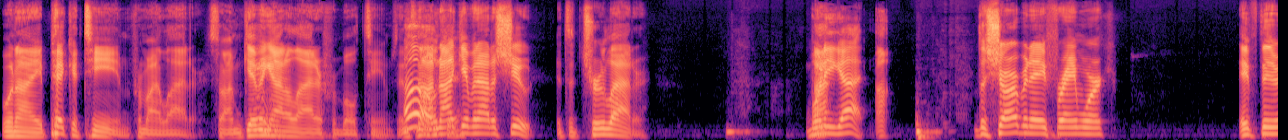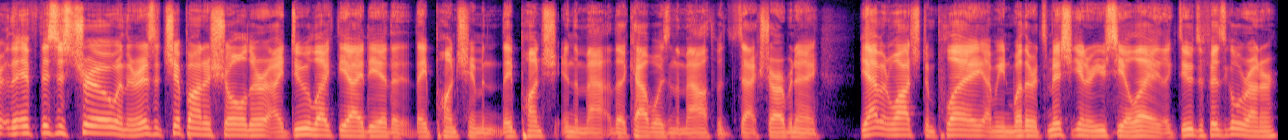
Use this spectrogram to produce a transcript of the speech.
when I pick a team for my ladder. So I'm giving Hmm. out a ladder for both teams. And Oh, not- I'm not giving out a shoot. It's a true ladder. what do you got? the Charbonnet framework. If there, if this is true and there is a chip on his shoulder, I do like the idea that they punch him and they punch in the mouth, the Cowboys in the mouth with Zach Charbonnet. If you haven't watched him play, I mean, whether it's Michigan or UCLA, like dude's a physical runner.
